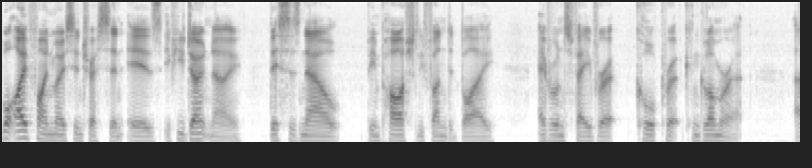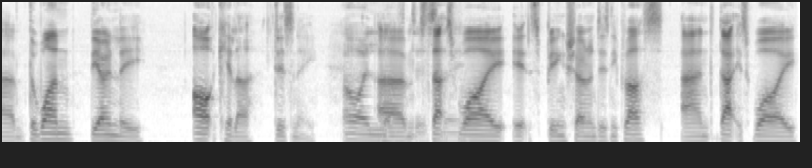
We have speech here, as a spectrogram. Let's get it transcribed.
what I find most interesting is if you don't know, this is now been partially funded by everyone's favourite corporate conglomerate, um, the one, the only, art killer Disney. Oh, I love Um, Disney. so that's why it's being shown on Disney Plus, and that is why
